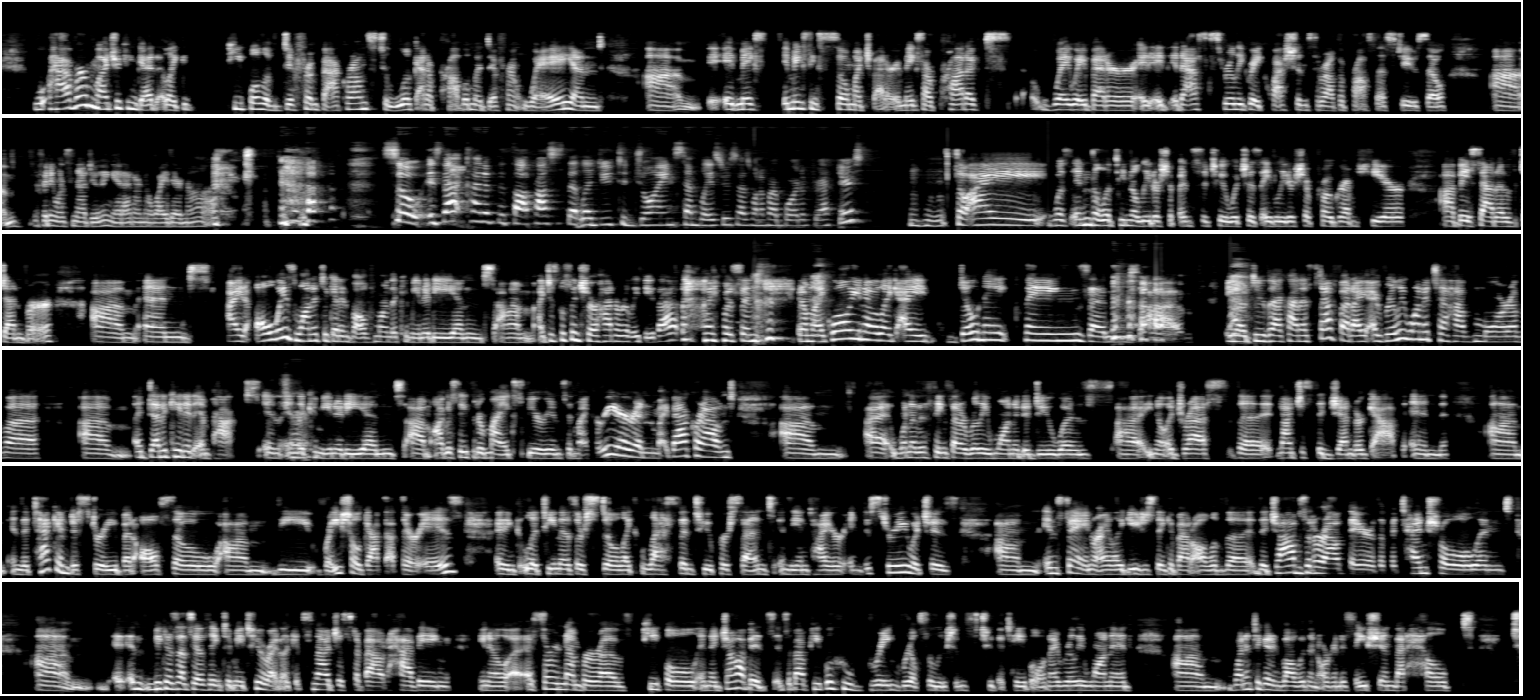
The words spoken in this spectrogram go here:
however much you can get, like, people of different backgrounds to look at a problem a different way and um, it, it, makes it makes things so much better. It makes our products way way better. It, it, it asks really great questions throughout the process too. So um, if anyone's not doing it, I don't know why they're not. so is that kind of the thought process that led you to join STEM Blazers as one of our board of directors? Mm-hmm. So I was in the Latino Leadership Institute, which is a leadership program here uh, based out of Denver. Um, and I'd always wanted to get involved more in the community, and um, I just wasn't sure how to really do that. I wasn't. I'm like, well, you know, like I donate things and um, you know do that kind of stuff, but I, I really wanted to have more of a um, a dedicated impact in, sure. in the community. And um, obviously, through my experience in my career and my background, um, I, one of the things that I really wanted to do was, uh, you know, address the not just the gender gap in um, in the tech industry, but also um, the racial gap that there is. I think Latinas are still like less than 2% in the entire industry, which is um, insane, right? Like you just think about all of the, the jobs that are out there, the potential, and um, and because that's the other thing to me too right? Like it's not just about having you know a, a, certain number of people in a job. It's it's about people who bring real solutions to the table. And i really wanted um, wanted to get involved with an organization that helped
